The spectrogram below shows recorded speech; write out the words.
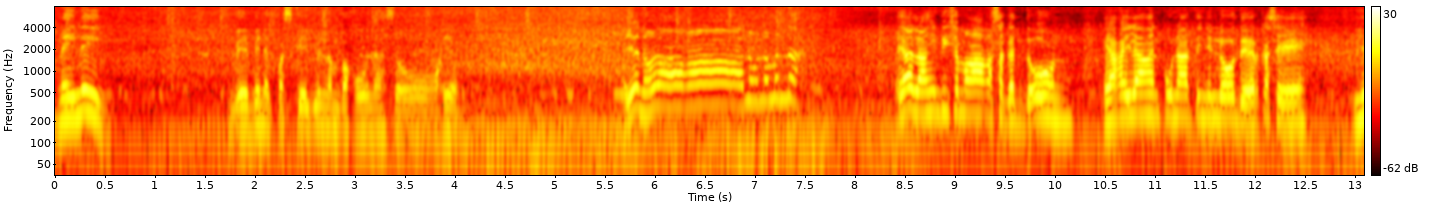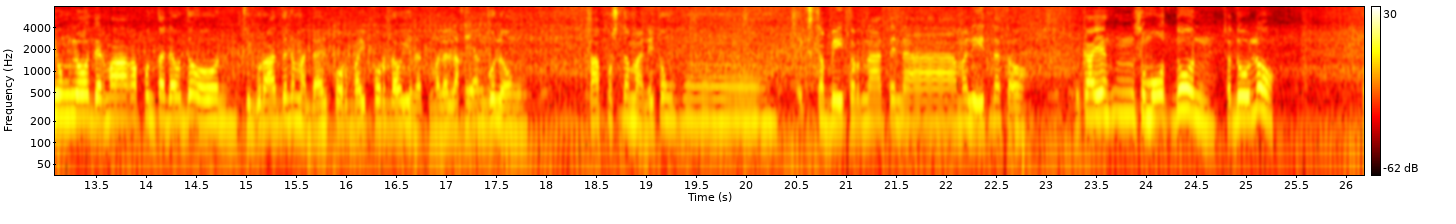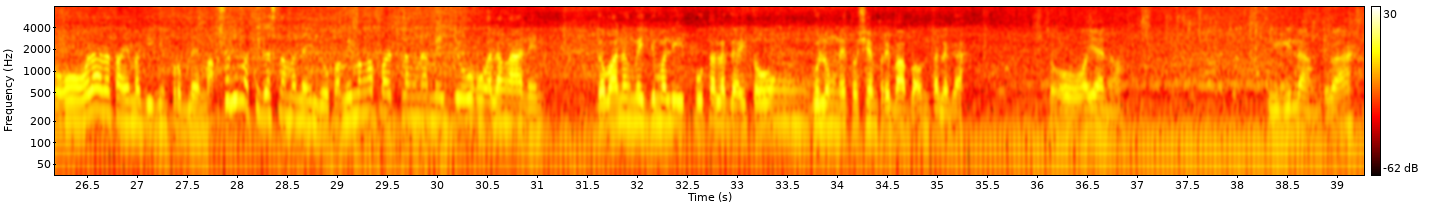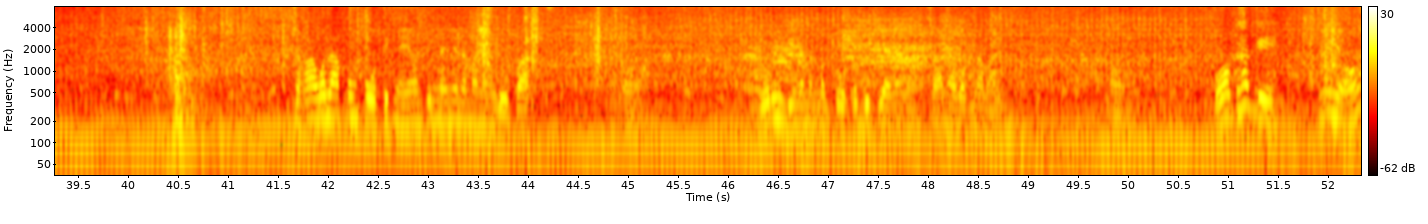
Naynay. Bebe nagpa-schedule ng bakuna, so ayun. Ayan oh, nakaka, ano naman na. Kaya lang hindi siya makakasagad doon. Kaya kailangan po natin yung loader kasi yung loader makakapunta daw doon. Sigurado naman dahil 4x4 daw yun at malalaki ang gulong. Tapos naman itong excavator natin na maliit na to, eh kayang sumuot doon sa dulo. Oo, wala na tayong magiging problema. Actually matigas naman na yung lupa. May mga part lang na medyo alanganin. Gawa ng medyo maliit po talaga itong gulong nito. Syempre babaon talaga. So ayan oh. Sige lang, di ba? Tsaka wala pong putik ngayon. Tingnan nyo naman ang lupa. Oh. Siguro hindi naman magtutubig yan ano. Sana wag naman. Oh. Buwaghag eh. Tingnan nyo.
